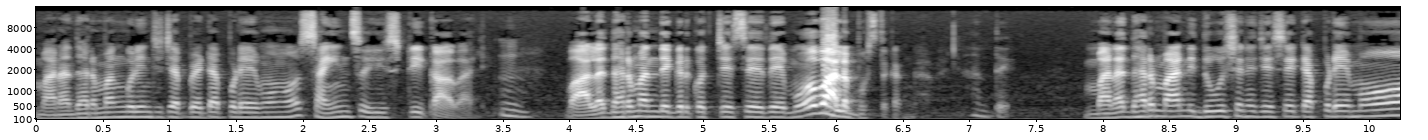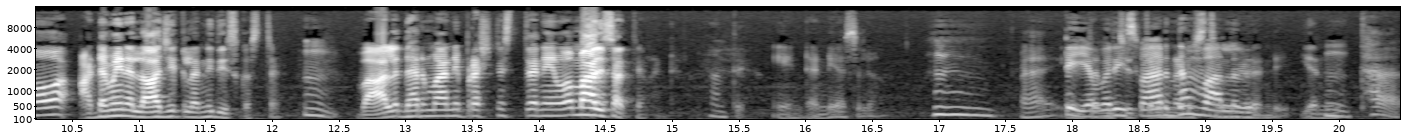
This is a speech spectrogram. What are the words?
మన ధర్మం గురించి చెప్పేటప్పుడేమో సైన్స్ హిస్టరీ కావాలి. వాళ్ళ ధర్మం దగ్గరకు వచ్చేసేదేమో వాళ్ళ పుస్తకం కావాలి. అంతే. మన ధర్మాన్ని దూషణ చేసేటప్పుడేమో అడ్డమైన లాజిక్లన్నీ తీసుకొస్తాడు. వాళ్ళ ధర్మాన్ని ప్రశ్నిస్తేనేమో మాది సత్యం అంటాడు. అంతే. ఏంటండి అసలు? అంటే ఎవరి స్వార్థం నడుస్తుంది వాళ్ళది. చూడండి. ఎంత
